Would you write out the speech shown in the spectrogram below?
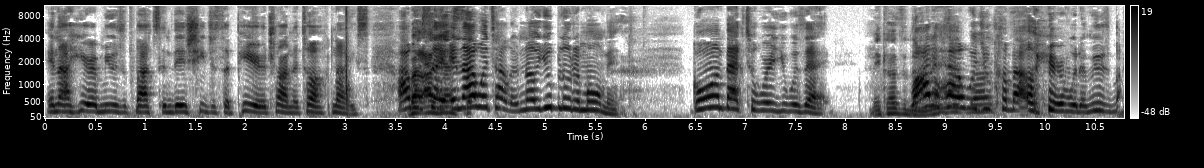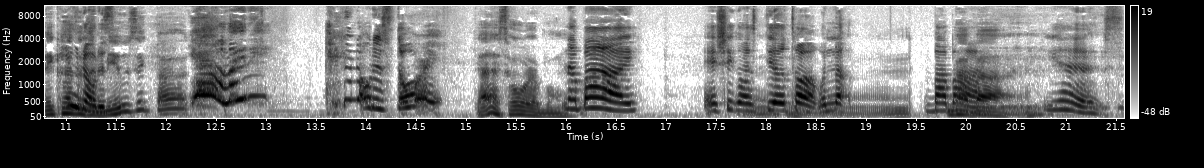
and I hear a music box and then she just appeared trying to talk nice. I would But I say, and the- I would tell her, no, you blew the moment. Going back to where you was at. because of the Why the hell would you come out here with a music box? Because you of know the this. music box? Yeah, lady. You know this story. That's horrible. Now bye. And she gonna still talk with no. Bye Bye bye. bye. Yes,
